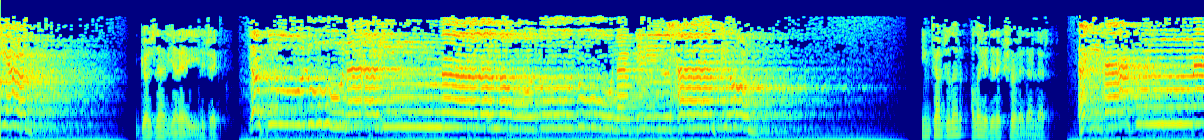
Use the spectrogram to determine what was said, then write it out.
أَبْصَارُهَا خَاشِعَةٌ Gözler yere eğilecek. يَقُولُونَ أَإِنَّا لَمَرْدُودُونَ فِي الْحَافِرَةِ İnkarcılar alay ederek şöyle derler. أَإِذَا كُنَّا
